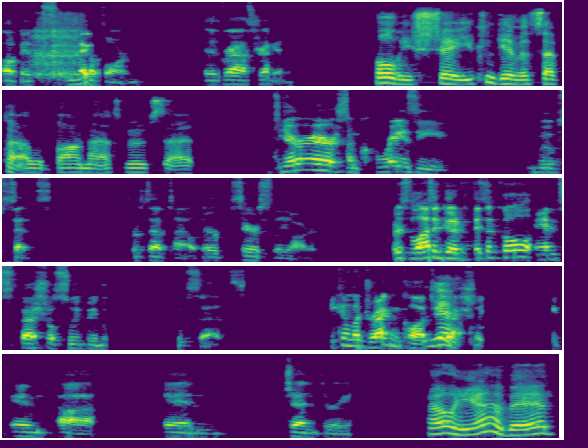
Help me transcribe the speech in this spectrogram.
of its mega form. It's grass dragon. Holy shit! You can give a Sceptile a bomb ass moveset. there are some crazy move sets for Sceptile. There seriously are. There's lots of good physical and special sweeping move sets. You can learn Dragon Claw too, Yeah. actually, in uh in Gen three. Oh yeah, man!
